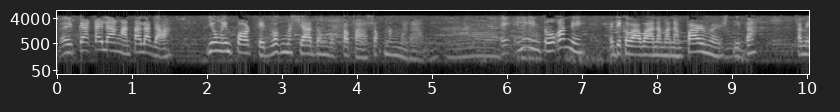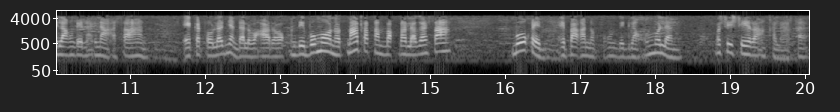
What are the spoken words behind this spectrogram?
Ay, kailangan talaga yung imported, wag masyadong magpapasok ng marami. Eh, inihinto kami. Eh, di kawawa naman ng farmers, di ba? Kami lang din ang inaasahan. Eh, katulad niyan, dalawang araw akong di bumunot, natatambak talaga sa bukid. Eh baka na kung biglang umulan, masisira ang kalakal.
